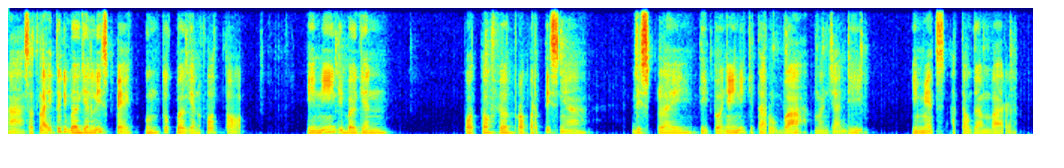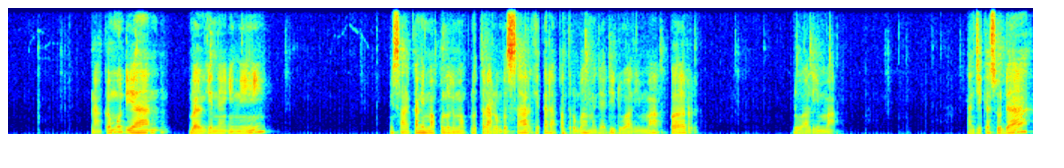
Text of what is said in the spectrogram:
Nah, setelah itu di bagian list pack, untuk bagian foto, ini di bagian foto field propertiesnya, display tipenya ini kita rubah menjadi image atau gambar. Nah, kemudian bagian yang ini, misalkan 50-50 terlalu besar, kita dapat rubah menjadi 25 per 25. Nah, jika sudah,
